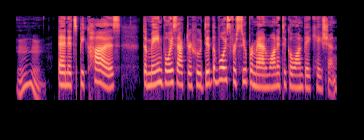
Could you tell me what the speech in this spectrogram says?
Hmm. And it's because the main voice actor who did the voice for Superman wanted to go on vacation.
